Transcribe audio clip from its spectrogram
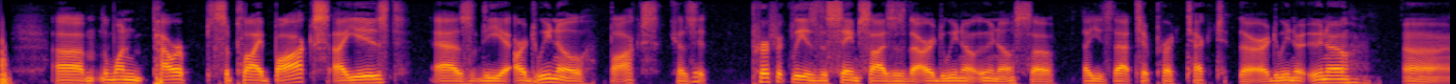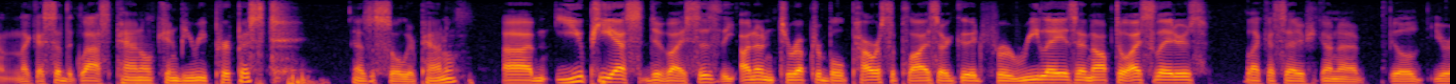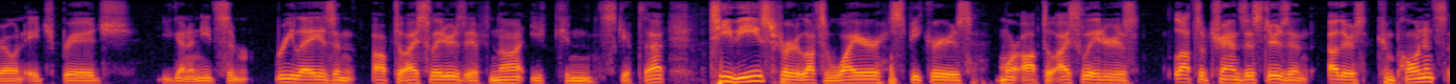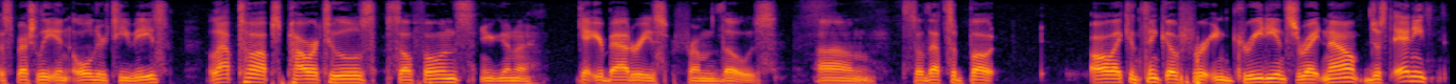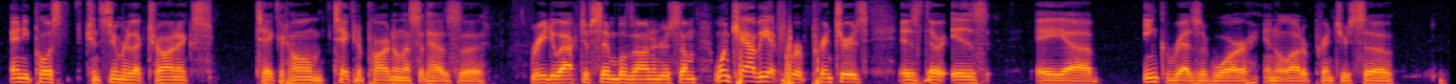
Um, the one power supply box I used as the Arduino box because it perfectly is the same size as the Arduino Uno. So I use that to protect the Arduino Uno uh, like I said, the glass panel can be repurposed as a solar panel. Um, UPS devices, the uninterruptible power supplies, are good for relays and opto isolators. Like I said, if you're going to build your own H bridge, you're going to need some relays and opto isolators. If not, you can skip that. TVs for lots of wire, speakers, more opto isolators, lots of transistors and other components, especially in older TVs. Laptops, power tools, cell phones, you're going to get your batteries from those. Um, so that's about all I can think of for ingredients right now. Just any any post consumer electronics, take it home, take it apart unless it has uh, radioactive symbols on it or some. One caveat for printers is there is a uh, ink reservoir in a lot of printers, so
